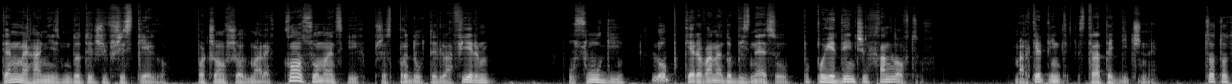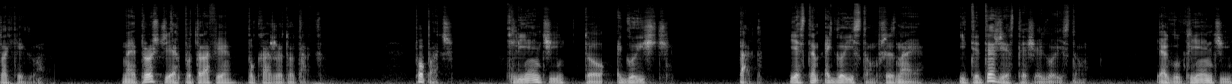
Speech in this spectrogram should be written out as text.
Ten mechanizm dotyczy wszystkiego, począwszy od marek konsumenckich, przez produkty dla firm, usługi lub kierowane do biznesu po pojedynczych handlowców. Marketing strategiczny. Co to takiego? Najprościej jak potrafię, pokażę to tak. Popatrz, klienci to egoiści. Tak, jestem egoistą, przyznaję. I ty też jesteś egoistą. Jako klienci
